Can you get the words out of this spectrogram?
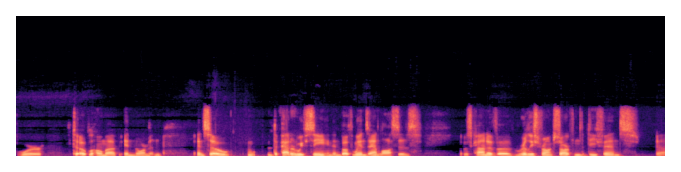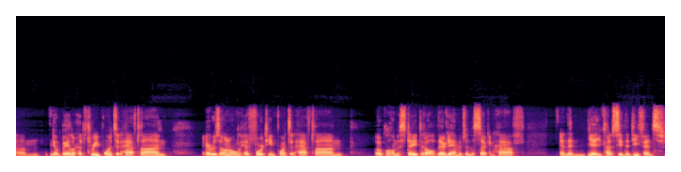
were to Oklahoma in Norman. And so the pattern we've seen in both wins and losses. It was kind of a really strong start from the defense. Um, you know, Baylor had three points at halftime. Arizona only had 14 points at halftime. Oklahoma State did all of their damage in the second half. And then, yeah, you kind of see the defense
